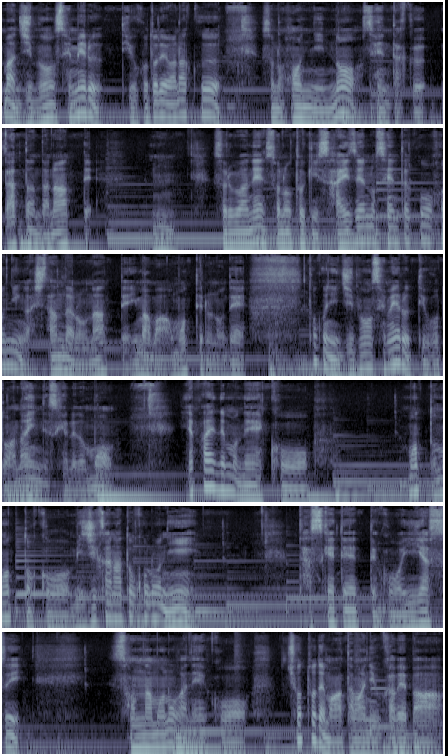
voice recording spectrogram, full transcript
まあ自分を責めるっていうことではなくその本人の選択だったんだなって、うん、それはねその時最善の選択を本人がしたんだろうなって今は思ってるので特に自分を責めるっていうことはないんですけれどもやっぱりでもねこうもっともっとこう身近なところに助けてってこう言いやすいそんなものがねこうちょっとでも頭に浮かべば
